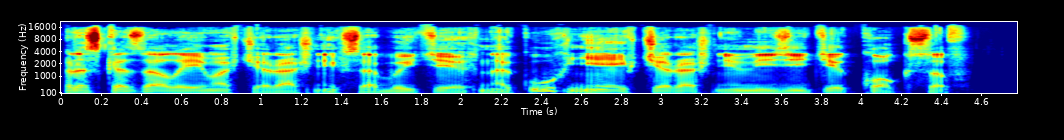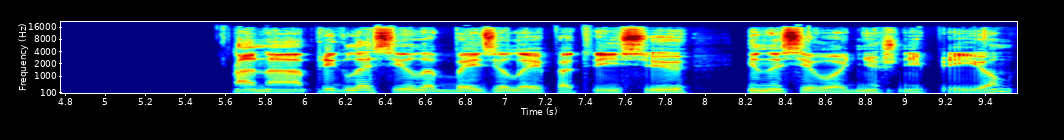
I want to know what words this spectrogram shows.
рассказала им о вчерашних событиях на кухне и вчерашнем визите Коксов. Она пригласила Безила и Патрисию и на сегодняшний прием,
